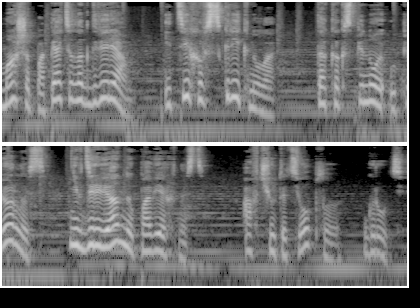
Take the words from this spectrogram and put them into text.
Маша попятила к дверям и тихо вскрикнула, так как спиной уперлась не в деревянную поверхность, а в чью-то теплую грудь.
